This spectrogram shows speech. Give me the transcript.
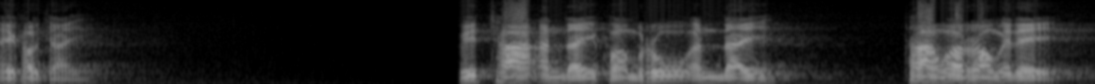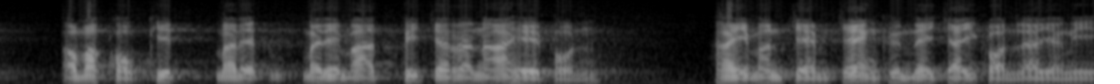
ให้เข้าใจ วิชาอันใดความรู้อันใด ถ้าว่าเราไม่ได้เอามาขบคิดไม่ได้ไม่ได้มาพิจารณาเหตุผล ให้มันแจ่มแจ้งขึ้นในใจก่อนแล้วอย่างนี้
